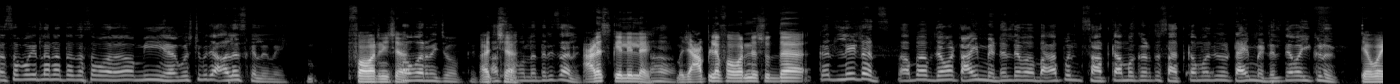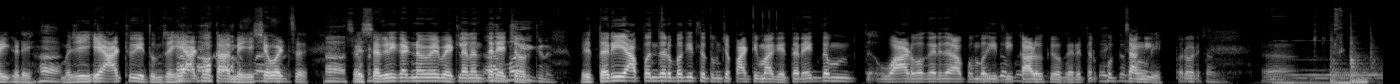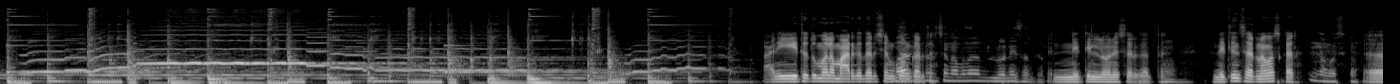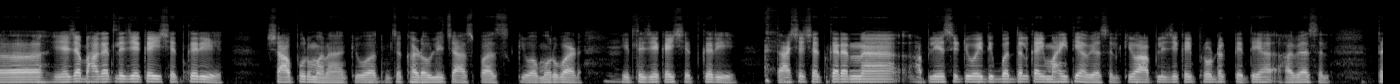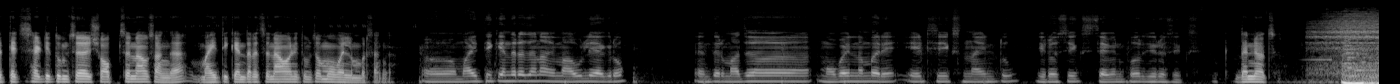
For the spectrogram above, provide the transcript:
तसं बघितलं ना तर जसं बघा मी ह्या गोष्टीमध्ये आळस केलेलं आहे. फवारणीच्या फवारणीच्या बाबतीत. अच्छा. असं बोललं तरी चालेल. आळस केलेला आहे. हा. म्हणजे आपल्या फवारण्या सुद्धा लेटच. आपण जेव्हा टाइम भेटेल तेव्हा बा- आपण सात कामं करतो सात कामाचा टाइम भेटेल तेव्हा इकडं. तेव्हा इकडे. हा. म्हणजे हे आठवी आहे तुमचं हे हा, आठवं काम आहे हे असं, शेवटचं. हा, म्हणजे सगळीकडनं वेळ भेटल्यानंतर मग याच्यावर. इकडं. म्हणजे तरी आपण जर बघितलं तुमच्या पाठीमागे तर एकदम वाढ वगैरे जर आपण बघितली एकदम- काळोखी वगैरे तर खूप एकदम- चांगली आहे. बरोबर आहे. अं, आणि इथं तुम्हाला मार्गदर्शन कोण करतं? मार्गदर्शन आम्हाला लोणे सर करतात. नितीन लोणे सर करतात. नितीन सर नमस्कार. नमस्कार. अं, या ज्या भागातले जे काही शेतकरी आहे शहापूर म्हणा किंवा तुमच्या खडवलीच्या आसपास किंवा मुरबाड. इथले जे काही शेतकरी आहे, तर अशा शेतकऱ्यांना आपली एस सी टी वैदिकबद्दल काही माहिती हवी असेल किंवा आपले जे काही प्रोडक्ट आहे ते ह- हवे असेल तर त्याच्यासाठी तुमचं शॉपचं नाव सांगा माहिती केंद्राचं नाव आणि तुमचा मोबाईल नंबर सांगा. अ, माहिती केंद्राचं नाव आहे माऊली ॲग्रो. नंतर माझा मोबाईल नंबर आहे eight six nine two zero six seven four zero six धन्यवाद सर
